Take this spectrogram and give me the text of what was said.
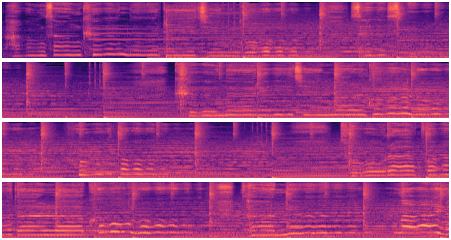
항상 그늘이 진 곳에서 그늘이 진 얼굴로 울어. 돌아봐 달라고 못하는 나야.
